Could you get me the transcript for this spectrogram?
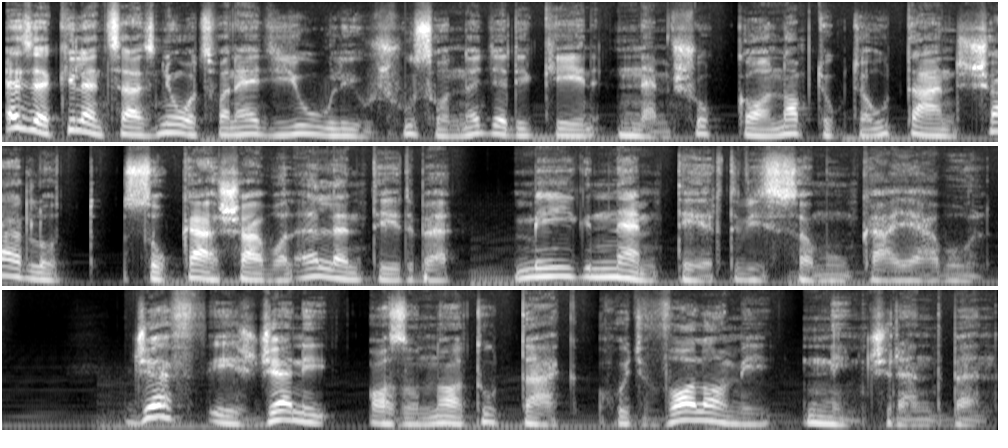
1981. július 24-én nem sokkal napnyugta után Charlotte szokásával ellentétbe még nem tért vissza munkájából. Jeff és Jenny azonnal tudták, hogy valami nincs rendben.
